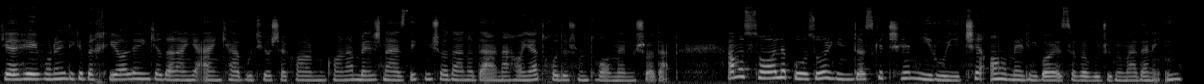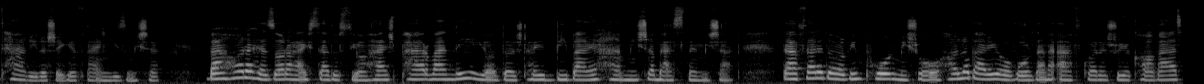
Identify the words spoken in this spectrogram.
که حیوانای دیگه به خیال اینکه دارن یه انکبوتی رو شکار می‌کنن بهش نزدیک می‌شدن و در نهایت خودشون تومه می‌شدن. اما سوال بزرگ اینجاست که چه نیرویی چه عاملی باعث به وجود اومدن این تغییر شگفت انگیز میشه؟ بهار 1838 پرونده یادداشت های بی برای همیشه بسته میشن. دفتر داروین پر میشه و حالا برای آوردن افکارش روی کاغذ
